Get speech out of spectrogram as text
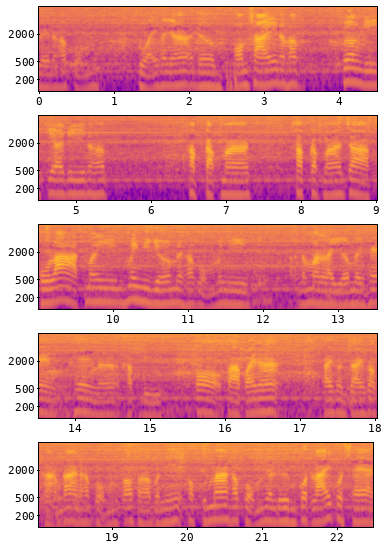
เลยนะครับ ผมสวยคันนี้ฮะเดิมพร้อมใช้นะครับ เครื่องดีเกียร์ดีนะครับ ขับกลับมาขับกลับมาจากโคราชไม่ไม่มีเยิ้มเลยครับ ผมไม่มีน้ำมันอะไรเยิ้มเลยแห้งแห้งนะฮะขับดี ก็ฝากไว้นะฮะ ใครสนใจสอบถามได้นะครับผมก็สำหรับวันนี้ขอบคุณมากครับผมอย่าลืมกดไลค์กดแชร์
